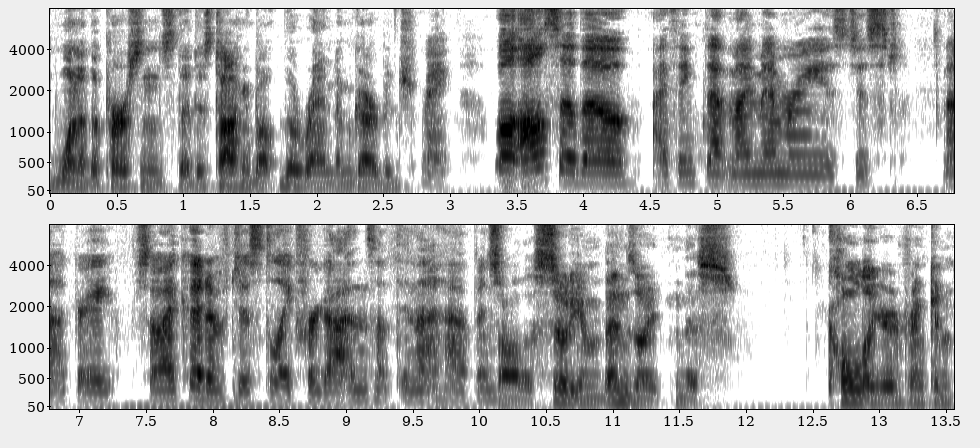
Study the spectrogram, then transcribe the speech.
one of the persons that is talking about the random garbage. right. Well, also though, I think that my memory is just not great. So I could have just like forgotten something that happened. It's all the sodium benzoate in this cola you're drinking.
